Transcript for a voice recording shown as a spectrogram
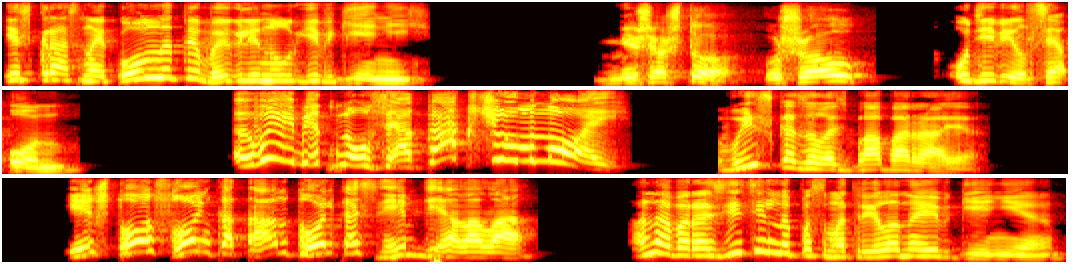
Из красной комнаты выглянул Евгений. «Миша что, ушел?» – удивился он. «Выметнулся, как чумной!» – высказалась баба Рая. «И что Сонька там только с ним делала?» Она выразительно посмотрела на Евгения.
